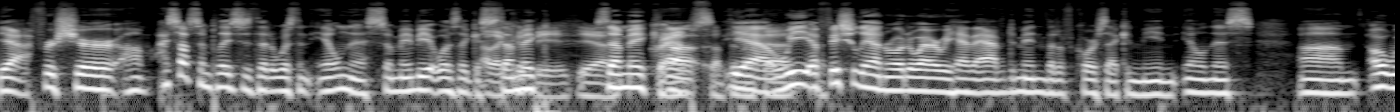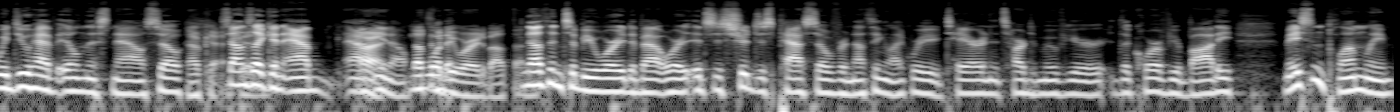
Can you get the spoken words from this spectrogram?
Yeah, for sure. Um, I saw some places that it was an illness, so maybe it was like a Oh, that stomach, be, yeah. stomach. Cramps, uh, something like yeah, that. we officially on RotoWire we have abdomen, but of course that can mean illness. Um, oh, we do have illness now, so Okay, sounds good. like an ab. ab right, you know, nothing what- to be worried about then. Nothing to be worried about. Where it just should just pass over. Nothing like where you tear and it's hard to move your the core of your body. Mason Plumlee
